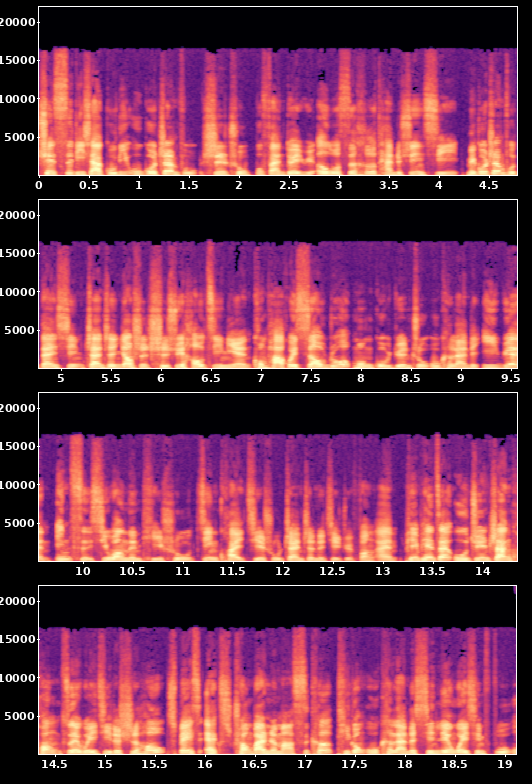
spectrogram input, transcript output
却私底下鼓励乌国政府释出不反对与俄罗斯和谈的讯息。美国政府担心战争要是持续好几年，恐怕会削弱盟国援助乌克兰的意愿，因此希望能提出尽快结束战争的解决方案。偏偏在乌军战况最危急的时候，SpaceX 创办人马斯克提供乌克兰的星链卫星服务。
